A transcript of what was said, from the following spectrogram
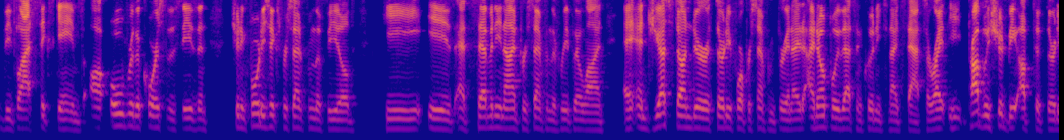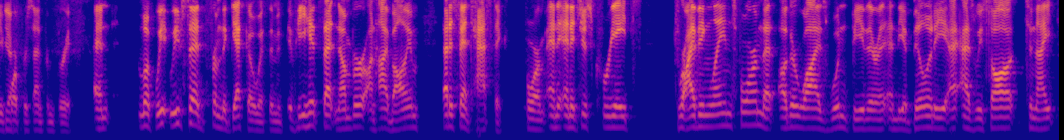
these last six games uh, over the course of the season, shooting 46% from the field, he is at 79% from the free throw line and, and just under 34% from three. And I, I, don't believe that's including tonight's stats. All right. He probably should be up to 34% yeah. from three. And look, we, we've said from the get go with him, if, if he hits that number on high volume, that is fantastic for him. And, and it just creates driving lanes for him that otherwise wouldn't be there. And the ability, as we saw tonight,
